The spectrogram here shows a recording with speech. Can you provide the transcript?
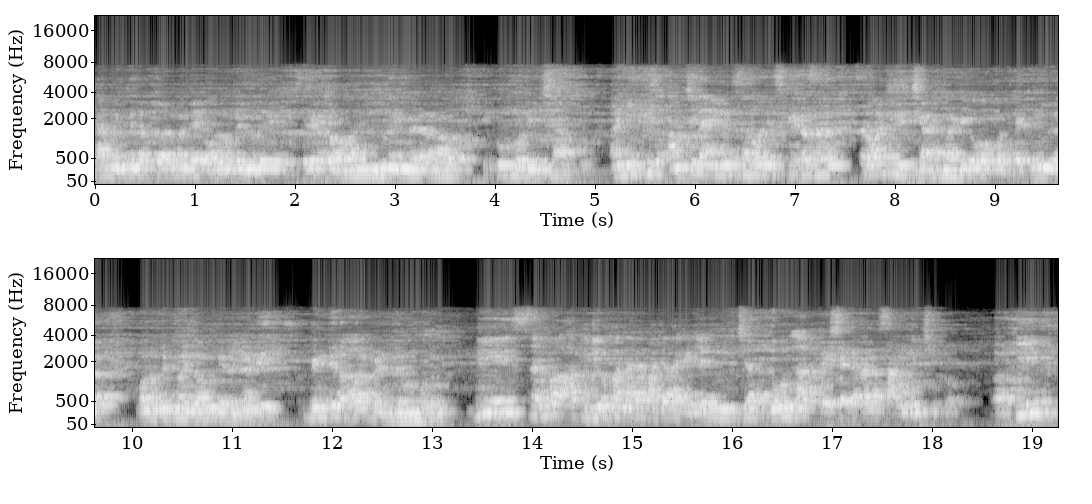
या मेहनतीला फळ म्हणजे ऑलिम्पिकमध्ये सिलेक्ट व्हावं आणि तिथून एक मेडल आणावं ही खूप मोठी इच्छा आहे. आणि ही ती आमची नाही आहे, सर्व जे आहेत सर्वांची इच्छा असणार की बाबा प्रत्येक मुलगा ऑलिम्पिकमध्ये जाऊन गेले आणि मेहनतीला फळ मिळते म्हणून. मी सर्व हा व्हिडिओ पाहणाऱ्या माझ्या हेडलाईन दोन लाख प्रेक्षकांना सांगू इच्छितो. की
